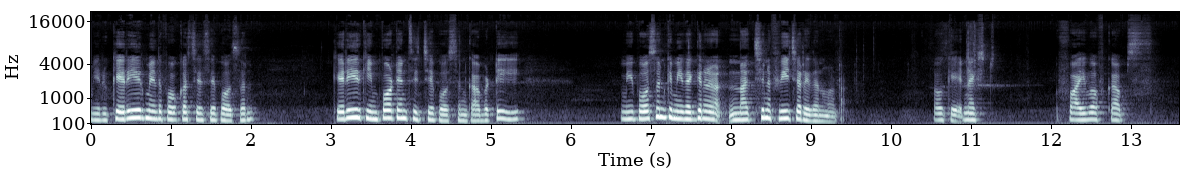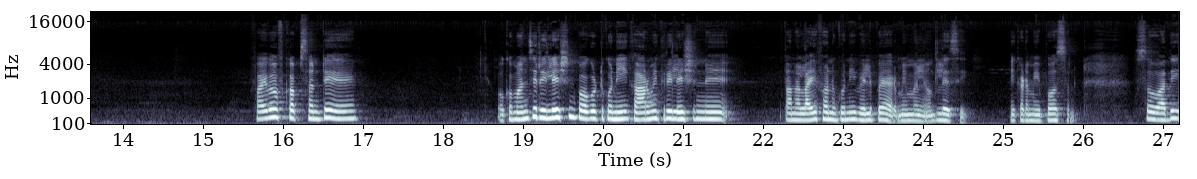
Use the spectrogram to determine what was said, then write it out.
మీరు కెరీర్ మీద ఫోకస్ చేసే పర్సన్ కెరీర్కి ఇంపార్టెన్స్ ఇచ్చే పర్సన్ కాబట్టి మీ పర్సన్కి మీ దగ్గర నచ్చిన ఫీచర్ ఇదనమాట okay next five of cups five of cups అంటే ఒక మంచి రిలేషన్ పోగొట్టుకొని కార్మిక్ రిలేషన్నే తన లైఫ్ అనుకుని వెళ్ళిపోయారు మిమ్మల్ని వదిలేసి ఇక్కడ మీ పర్సన్ సో అది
